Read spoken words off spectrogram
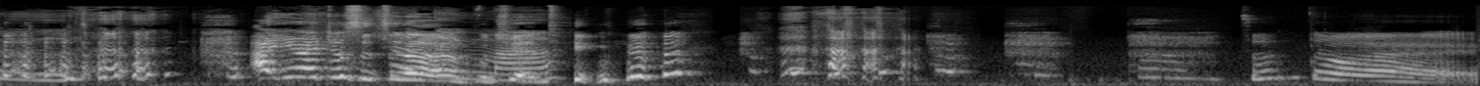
嗯，啊，因为就是真的很不确确定。真的哎，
